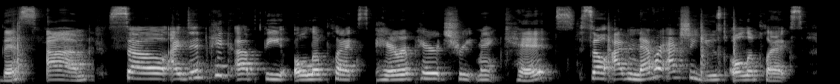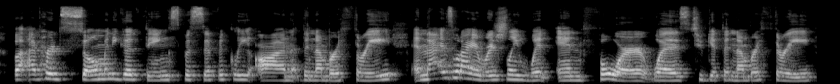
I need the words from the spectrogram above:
this. Um, so I did pick up the Olaplex Hair Repair Treatment Kits. So I've never actually used Olaplex, but I've heard so many good things specifically on the number three. And that is what I originally went in for was to get the number three,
